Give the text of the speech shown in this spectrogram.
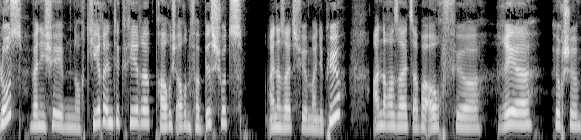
Bloß, wenn ich eben noch Tiere integriere, brauche ich auch einen Verbissschutz. Einerseits für meine Kühe, andererseits aber auch für Rehe, Hirsche,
